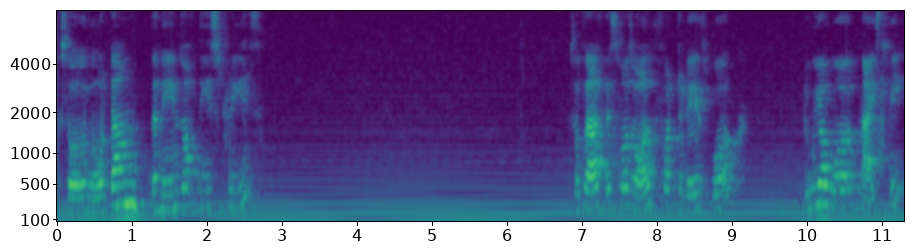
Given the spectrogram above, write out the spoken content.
So note down the names of these trees. So class, this was all for today's work. Do your work nicely.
